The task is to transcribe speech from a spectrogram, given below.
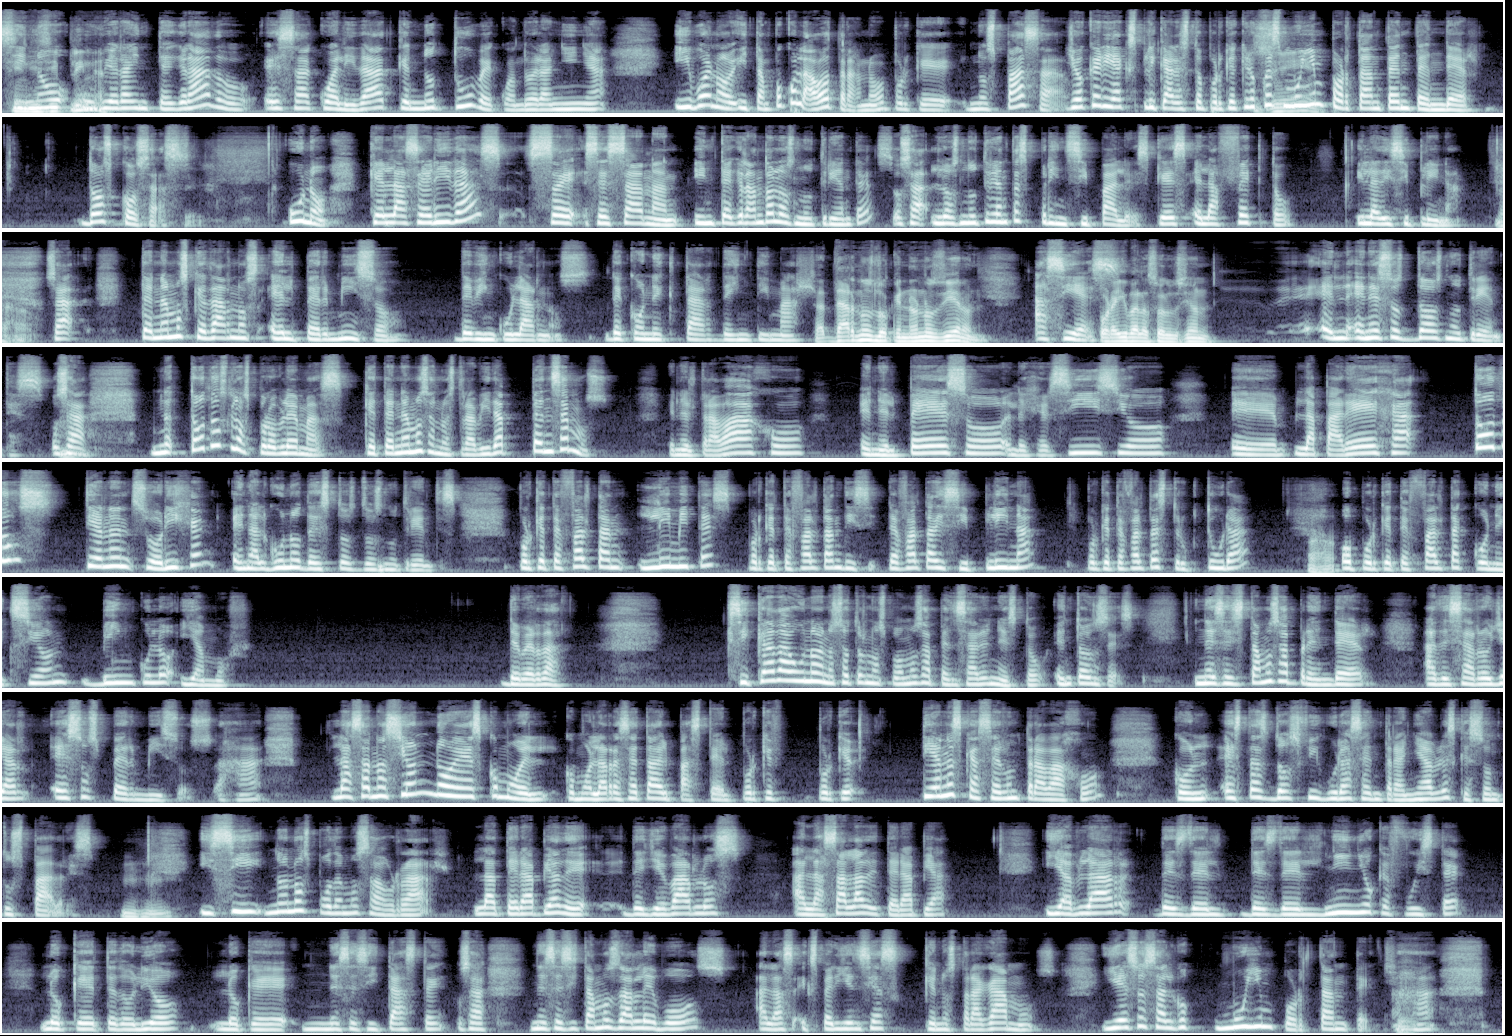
si Sin no disciplina. hubiera integrado esa cualidad que no tuve cuando era niña. Y bueno, y tampoco la otra, ¿no? Porque nos pasa. Yo quería explicar esto porque creo que es muy importante entender dos cosas. Uno, que las heridas se, se sanan integrando los nutrientes, o sea, los nutrientes principales, que es el afecto y la disciplina. O sea, tenemos que darnos el permiso de vincularnos, de conectar, de intimar. O sea, darnos lo que no nos dieron. Así es. Por ahí va la solución. en, en esos dos nutrientes. O sea, no- todos los problemas que tenemos en nuestra vida, pensemos en el trabajo, en el peso, el ejercicio, eh, la pareja, todos tienen su origen en alguno de estos dos nutrientes, porque te faltan límites, porque te, faltan, dis- te falta disciplina, porque te falta estructura Ajá. o porque te falta conexión, vínculo y amor. De verdad. Si cada uno de nosotros nos ponemos a pensar en esto, entonces necesitamos aprender a desarrollar esos permisos. Ajá. La sanación no es como, el, como la receta del pastel, porque, porque tienes que hacer un trabajo con estas dos figuras entrañables que son tus padres. Y sí, no nos podemos ahorrar la terapia de, de llevarlos a la sala de terapia y hablar desde el, desde el niño que fuiste, lo que te dolió, lo que necesitaste. O sea, necesitamos darle voz a las experiencias que nos tragamos. Y eso es algo muy importante. Ajá.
